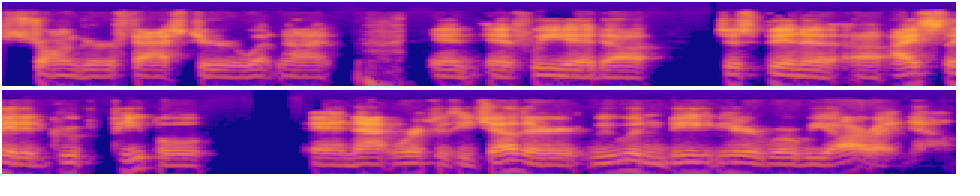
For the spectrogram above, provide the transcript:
stronger, faster, or whatnot. And if we had uh, just been a, a, isolated group of people and not worked with each other, we wouldn't be here where we are right now.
